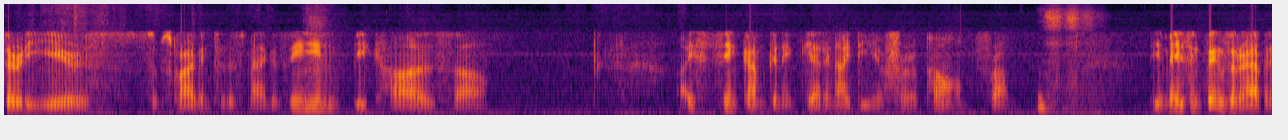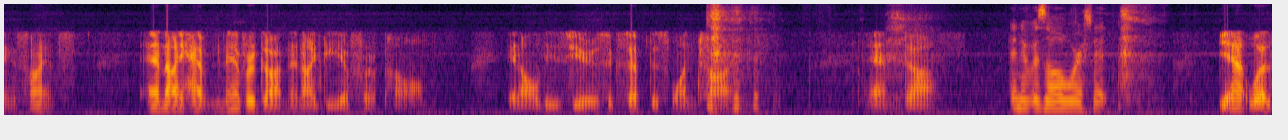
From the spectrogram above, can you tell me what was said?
30 years subscribing to this magazine because uh, I think I'm going to get an idea for a poem from the amazing things that are happening in science. And I have never gotten an idea for a poem in all these years except this one time. And uh, And it was all worth it. yeah, it was.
